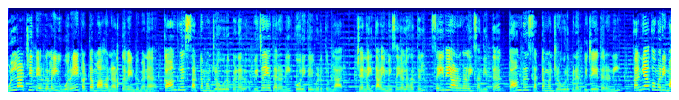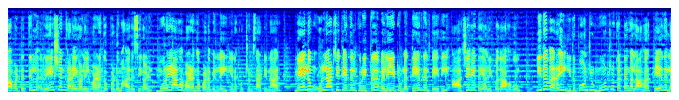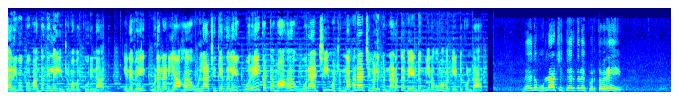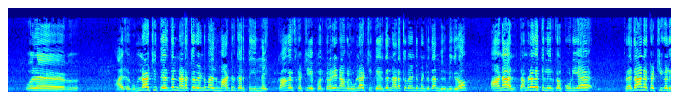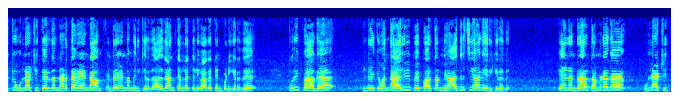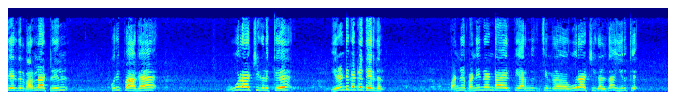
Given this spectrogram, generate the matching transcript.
உள்ளாட்சி தேர்தலை ஒரே கட்டமாக நடத்த வேண்டும் என காங்கிரஸ் சட்டமன்ற உறுப்பினர் விஜயதரணி கோரிக்கை விடுத்துள்ளார். சென்னை தலைமை செயலகத்தில் செய்தியாளர்களை சந்தித்த காங்கிரஸ் சட்டமன்ற உறுப்பினர் விஜயதரணி கன்னியாகுமரி மாவட்டத்தில் ரேஷன் கடைகளில் வழங்கப்படும் அரிசிகள் முறையாக வழங்கப்படவில்லை என குற்றம் சாட்டினார். மேலும் உள்ளாட்சி தேர்தல் குறித்து வெளியிட்டுள்ள தேர்தல் தேதி ஆச்சரியத்தை அளிப்பதாகவும் இதுவரை இதுபோன்று மூன்று கட்டங்களாக தேர்தல் அறிவிப்பு வந்ததில்லை என்றும் அவர் கூறினார். எனவே உடனடியாக உள்ளாட்சி தேர்தலை ஒரே கட்டமாக ஊராட்சி மற்றும் நகராட்சிகளுக்கு நடத்த வேண்டும் எனவும் அவர் கேட்டுக்கொண்டார். மேலும் உள்ளாட்சி தேர்தலை பொறுத்தவரை ஒரு உள்ளாட்சி தேர்தல் நடக்க வேண்டும் அதில் மாற்று கருத்து இல்லை. காங்கிரஸ் கட்சியை பொறுத்தவரை நாங்கள் உள்ளாட்சி தேர்தல் நடக்க வேண்டும் என்று தான் விரும்புகிறோம். ஆனால் தமிழகத்தில் இருக்கக்கூடிய பிரதான கட்சிகளுக்கு உள்ளாட்சி தேர்தல் நடத்த வேண்டாம் என்ற எண்ணம் இருக்கிறது. அதுதான் தெல்ல தெளிவாக தென்படுகிறது. குறிப்பாக இன்றைக்கு வந்த அறிவிப்பை பார்த்தால் மிக அதிர்ச்சியாக இருக்கிறது. ஏனென்றால் தமிழக உள்ளாட்சி தேர்தல் வரலாற்றில் குறிப்பாக ஊராட்சிகளுக்கு இரண்டு கட்ட தேர்தல். பன்னு பன்னிரெண்டாயிரத்தி அறுநூத்தி சில்லற ஊராட்சிகள் தான் இருக்கு.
